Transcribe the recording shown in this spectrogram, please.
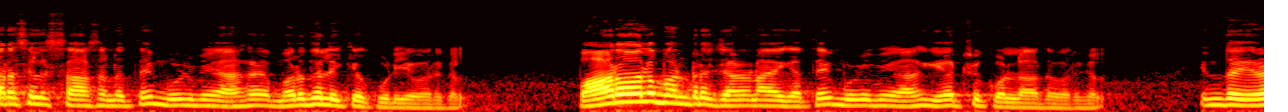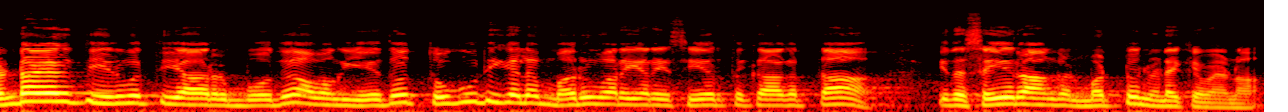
அரசியல் சாசனத்தை முழுமையாக மறுதளிக்கக்கூடியவர்கள். பாராளுமன்ற ஜனநாயகத்தை முழுமையாக ஏற்றுக்கொள்ளாதவர்கள். இந்த ரெண்டாயிரத்தி இருபத்தி ஆறு போது அவங்க ஏதோ தொகுதிகளை மறுவரையறை செய்யறதுக்காகத்தான் இதை செய்கிறாங்கன்னு மட்டும் நினைக்க வேணாம்.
